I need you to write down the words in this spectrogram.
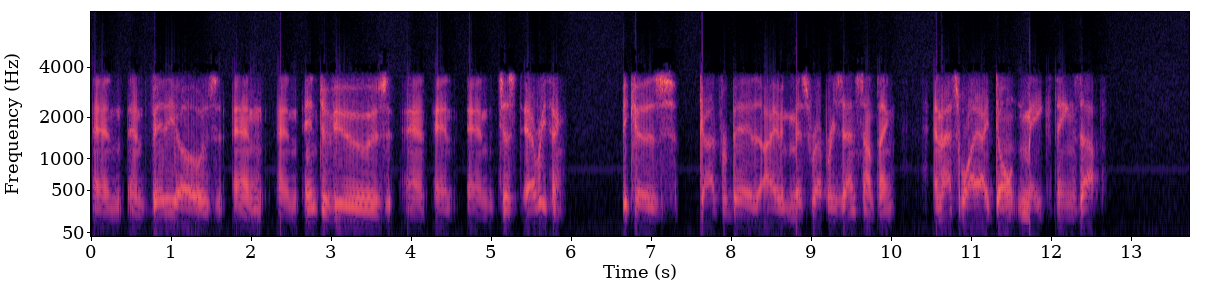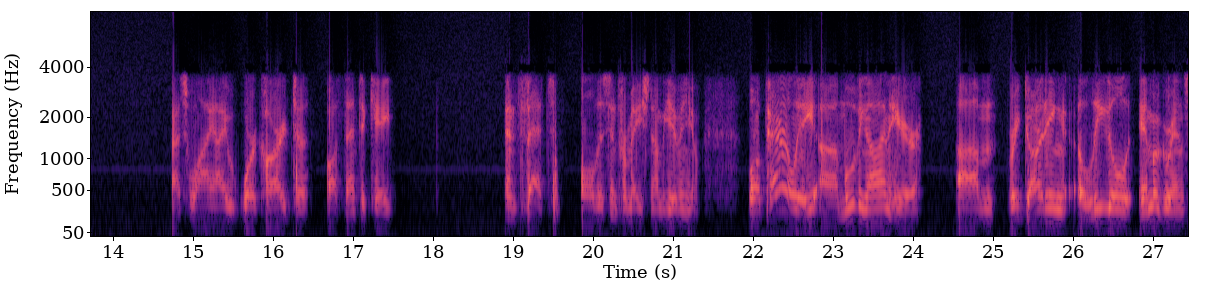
and and videos and and interviews and and and just everything because God forbid I misrepresent something and that's why I don't make things up. That's why I work hard to authenticate and vet all this information I'm giving you. Well, apparently, uh, moving on here, um, regarding illegal immigrants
